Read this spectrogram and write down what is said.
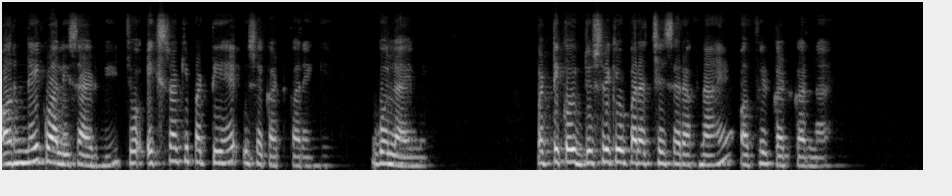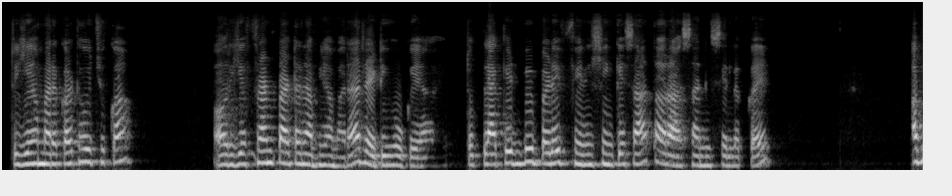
और नेक वाली साइड में जो एक्स्ट्रा की पट्टी है, उसे कट करेंगे गोलाई में। पट्टी को एक दूसरे के ऊपर अच्छे से रखना है और फिर कट करना है। तो ये हमारा कट हो चुका और ये फ्रंट पैटर्न अभी हमारा रेडी हो गया है। तो प्लैकेट भी बड़े फिनिशिंग के साथ और आसानी से लग गए। अब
